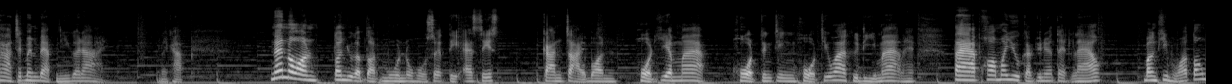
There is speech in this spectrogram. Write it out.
อาจจะเป็นแบบนี้ก็ได้นะครับ แน่นอนตอนอยู่กับดอทมูลโอ้โหสถิติแอสซิสการจ่ายบอลโหดเยี่ยมมาก โหดจริง ๆ โหดที่ว่าคือดีมากนะฮะ แต่พอมาอยู่กับยู i นเต็ดแล้ว บางทีผมว่าต้อง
